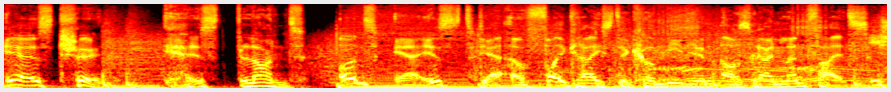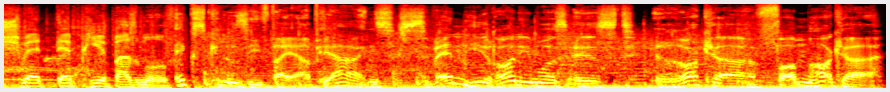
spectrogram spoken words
Er ist schön. Er ist blond. Und er ist der erfolgreichste Comedian aus Rheinland-Pfalz. Ich werd der Pierpasmus. Exklusiv bei RPA1. Sven Hieronymus ist Rocker vom Hocker.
